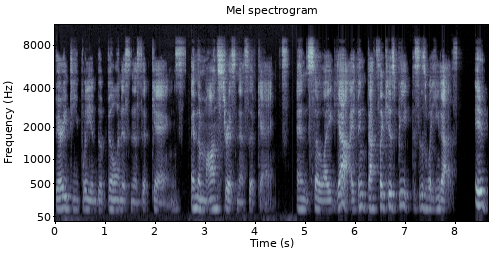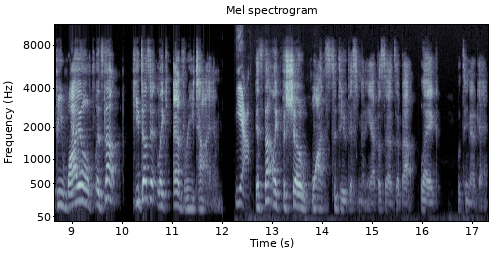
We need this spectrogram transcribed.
very deeply in the villainousness of gangs and the monstrousness of gangs. And so, like, yeah, I think that's like his beat. This is what he does. It'd be wild. It's not, he does it like every time. yeah. It's not like the show wants to do this many episodes about like Latino gang.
